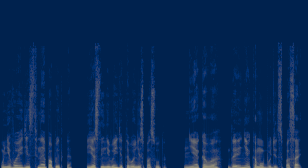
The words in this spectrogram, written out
У него единственная попытка. Если не выйдет, его не спасут. Некого, да и некому будет спасать.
